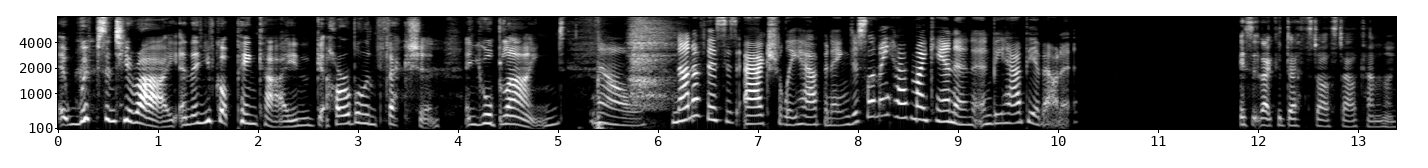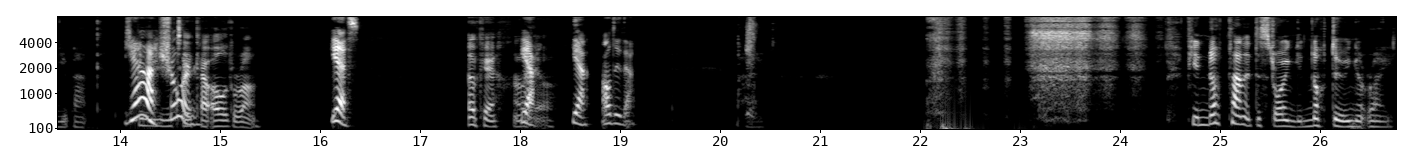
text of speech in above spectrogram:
it whips into your eye and then you've got pink eye and you get horrible infection and you go blind No, none of this is actually happening. Just let me have my cannon and be happy about it. is it like a death star style cannon on your back Yeah, you sure. take out Alderaan Yes. okay I'll Yeah. let you off. Yeah, I'll do that. If you're not planet destroying, you're not doing it right.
